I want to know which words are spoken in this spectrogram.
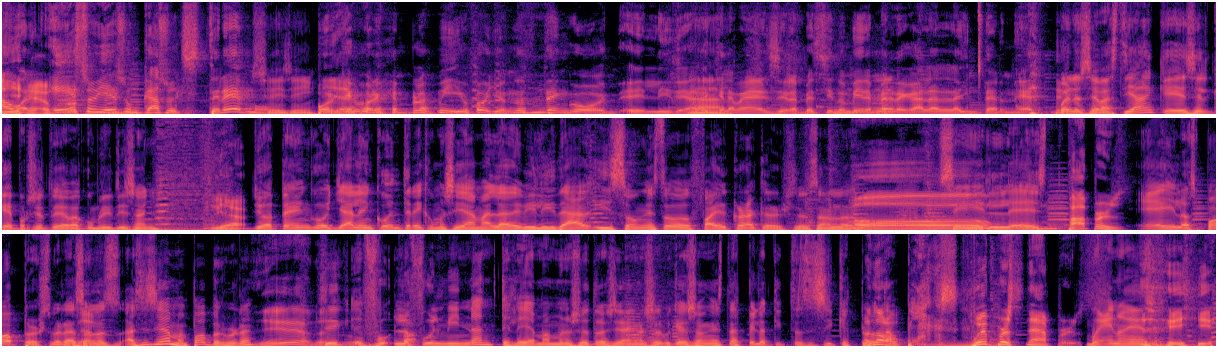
ahora, Yeah, bro. eso ya es un caso extremo. Sí, sí. Porque, Yeah. por ejemplo, a mi hijo, yo no tengo eh, la idea de Ah. que le vaya a decir al vecino, mire, me regala la internet. Bueno, Sebastián, que es el que, por cierto, ya va a cumplir 10 años. Yeah. Yo tengo, ya le encontré, ¿cómo se llama? La debilidad y son estos firecrackers. Son los, Oh, Sí, les- poppers. Ey, los poppers, ¿verdad? Son los, así se llaman, poppers, ¿verdad? Yeah, Sí, that's- fu- los fulminantes le llamamos nosotros ya, en el- que son estas pelotitas así que explotan. no, whippersnappers. Bueno, eso. Yeah.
